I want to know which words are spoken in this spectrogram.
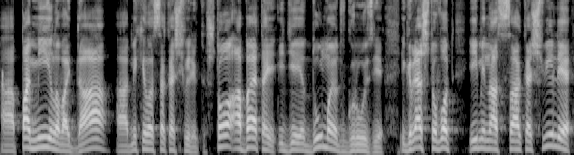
а, помиловать, да, а, Михаила Саакашвили. Что об этой идее думают в Грузии? И говорят, что вот именно Саакашвили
